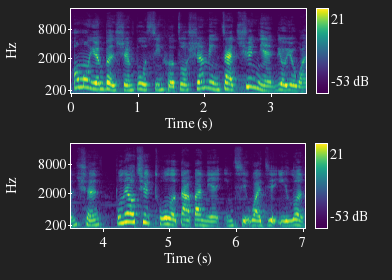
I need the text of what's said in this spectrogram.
欧盟原本宣布新合作声明在去年六月完成，不料却拖了大半年，引起外界议论。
